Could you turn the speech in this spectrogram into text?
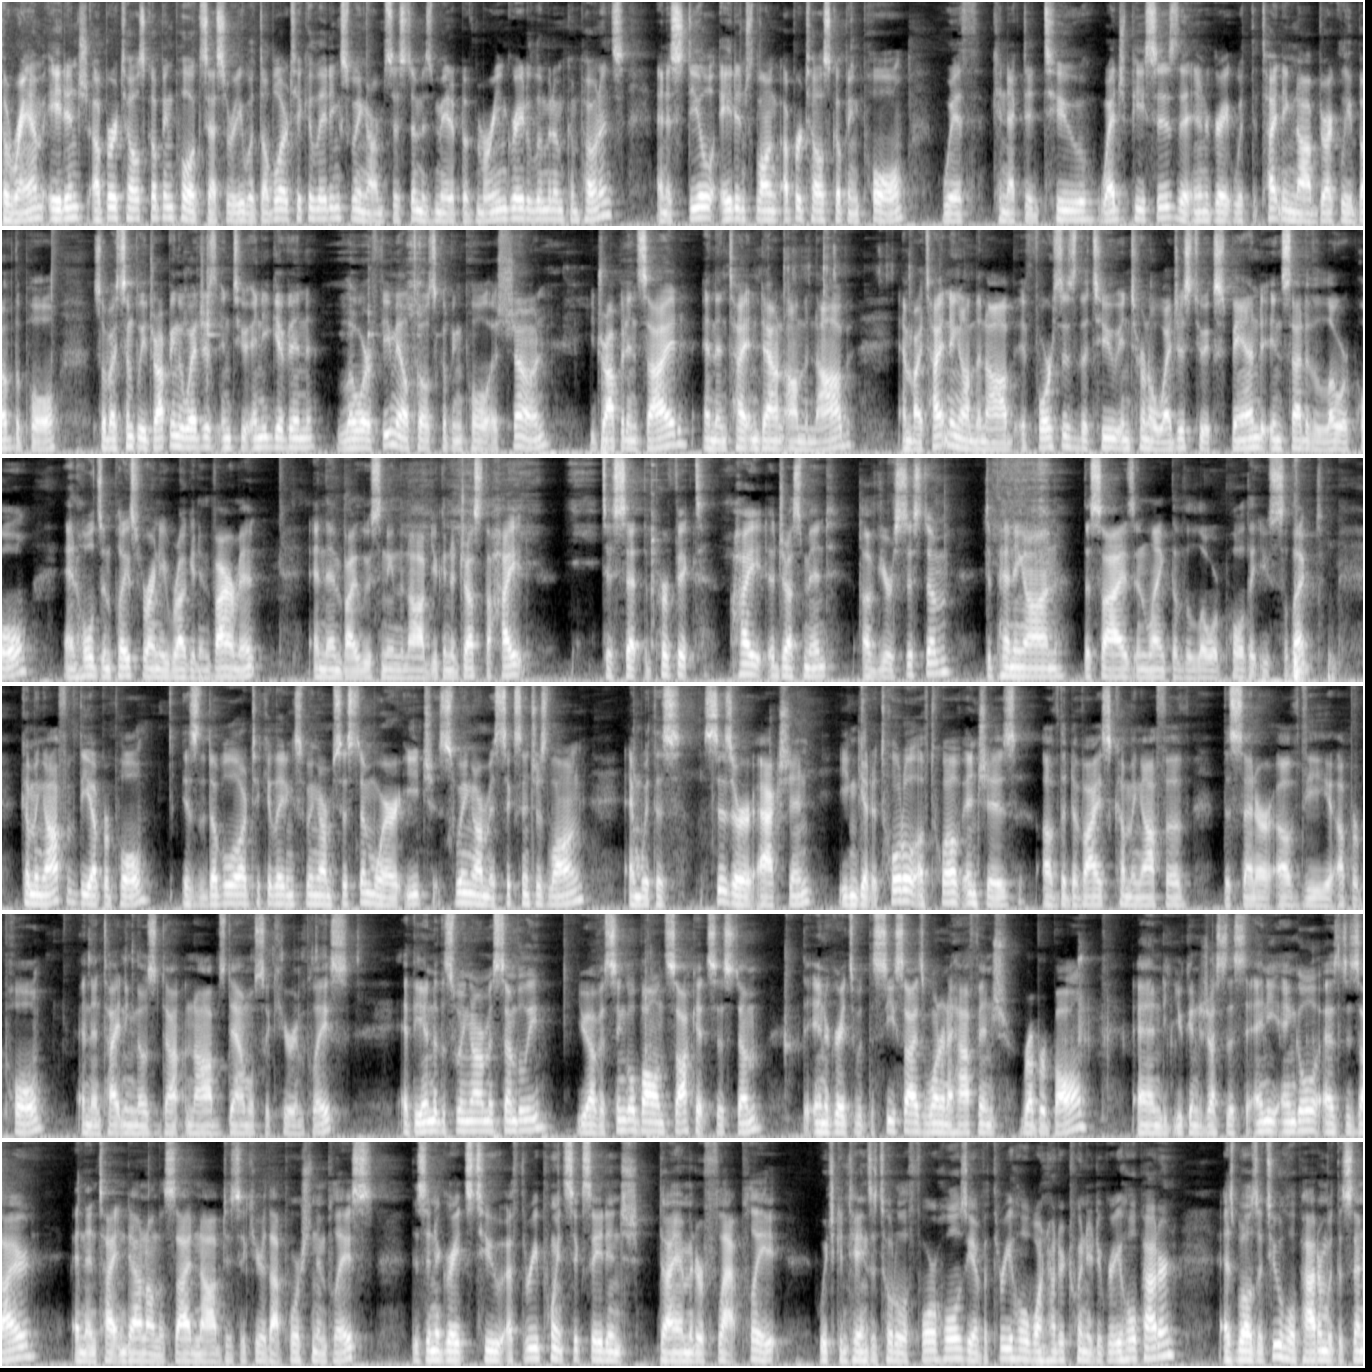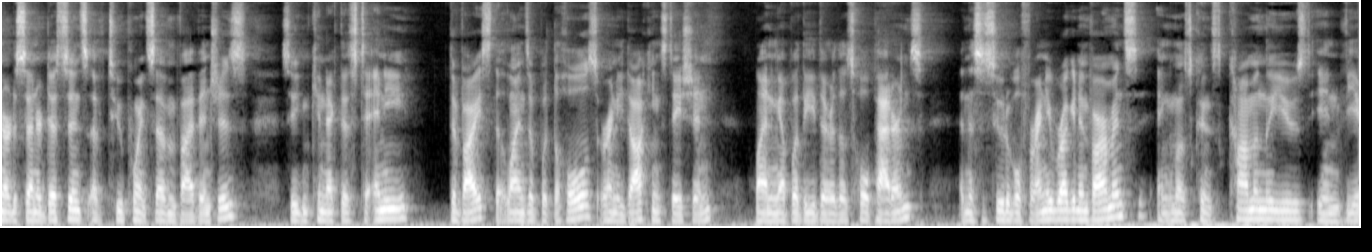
The RAM 8-inch upper telescoping pole accessory with double articulating swing arm system is made up of marine grade aluminum components and a steel 8-inch long upper telescoping pole with connected two wedge pieces that integrate with the tightening knob directly above the pole. So by simply dropping the wedges into any given lower female telescoping pole as shown, you drop it inside and then tighten down on the knob. And by tightening on the knob, it forces the two internal wedges to expand inside of the lower pole and holds in place for any rugged environment. And then by loosening the knob, you can adjust the height to set the perfect height adjustment of your system depending on the size and length of the lower pole that you select. Coming off of the upper pole is the double articulating swing arm system where each swing arm is 6 inches long and with this scissor action you can get a total of 12 inches of the device coming off of the center of the upper pole and then tightening those do knobs down will secure in place. At the end of the swing arm assembly, you have a single ball and socket system that integrates with the C-size one and a half inch rubber ball, and you can adjust this to any angle as desired, and then tighten down on the side knob to secure that portion in place. This integrates to a 3.68 inch diameter flat plate, which contains a total of four holes. You have a three hole 120 degree hole pattern, as well as a two hole pattern with the center to center distance of 2.75 inches. So you can connect this to any device that lines up with the holes or any docking station lining up with either of those hole patterns. And this is suitable for any rugged environments and most commonly used in vehicles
